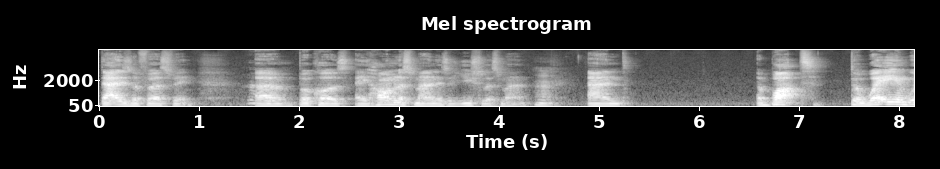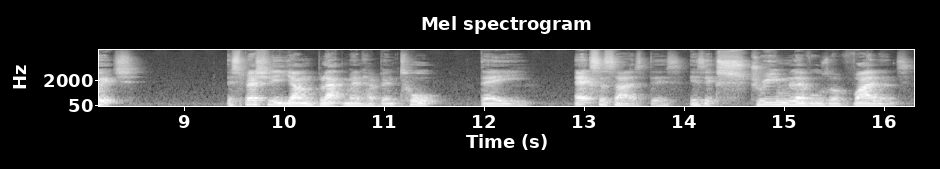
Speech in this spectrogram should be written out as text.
That is the first thing. um, because a harmless man is a useless man, and but the way in which, especially young black men have been taught they exercise this is extreme levels of violence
